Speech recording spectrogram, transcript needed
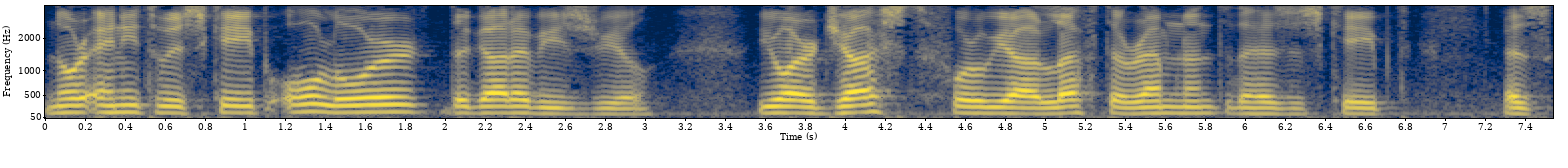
nor any to escape? O Lord, the God of Israel, you are just, for we are left a remnant that has escaped, as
